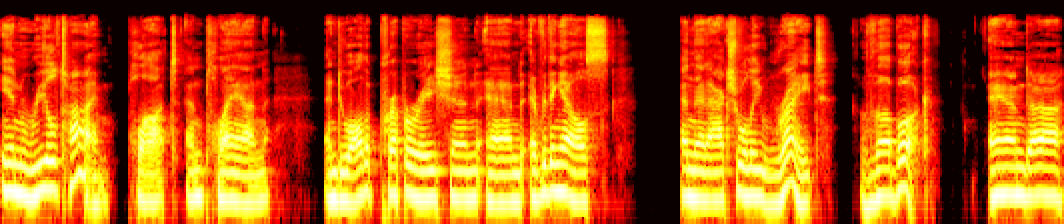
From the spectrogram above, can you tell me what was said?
in real time, plot and plan and do all the preparation and everything else and then actually write the book. And, uh,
